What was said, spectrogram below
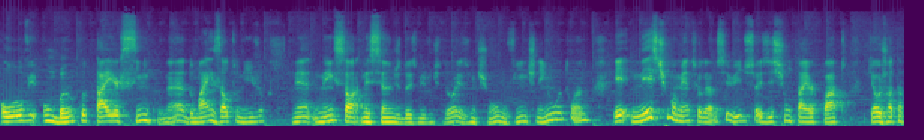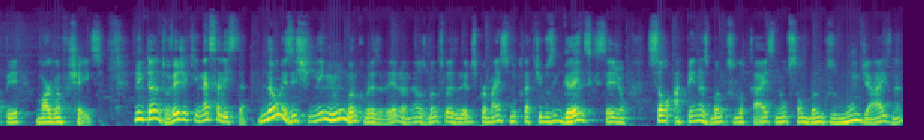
houve um banco Tier 5, né, do mais alto nível né, nem só nesse ano de 2022, 21, 20, nenhum outro ano. E neste momento que eu gravo esse vídeo, só existe um Tier 4, que é o JP Morgan Chase. No entanto, veja que nessa lista não existe nenhum banco brasileiro, né? os bancos brasileiros, por mais lucrativos e grandes que sejam, são apenas bancos locais, não são bancos mundiais. Né?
